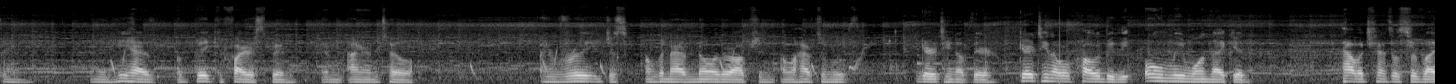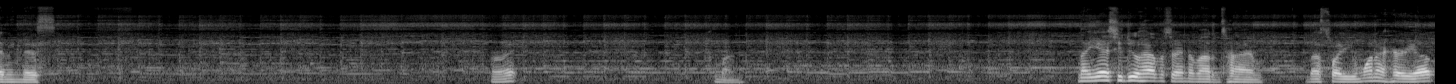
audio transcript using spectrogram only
dang, Mean, he has a big fire spin and iron tail. I really just, I'm gonna have no other option. I'm gonna have to move Giratina up there. Giratina will probably be the only one that could have a chance of surviving this. Alright. Come on. Now yes, you do have a certain amount of time. That's why you want to hurry up.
